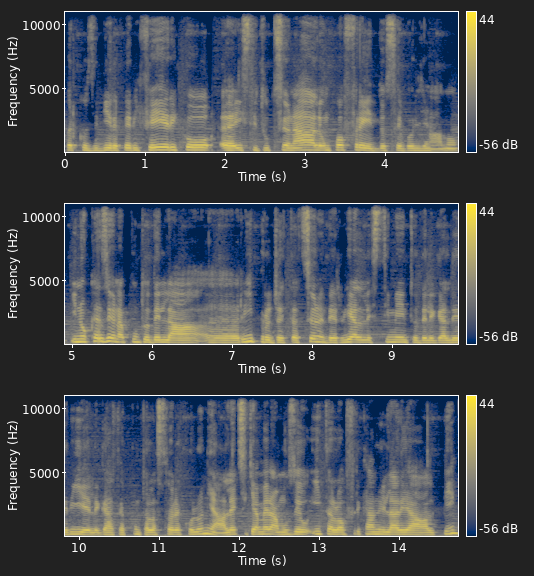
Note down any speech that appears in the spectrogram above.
per così dire periferico, eh, istituzionale, un po' freddo se vogliamo. In occasione appunto della eh, riprogettazione, del riallestimento delle gallerie legate appunto alla storia coloniale, si chiamerà Museo Italo-Africano Ilaria Alpi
